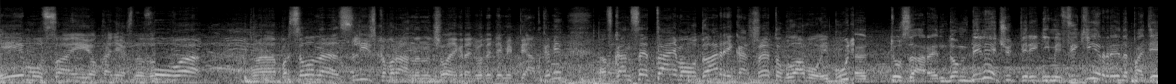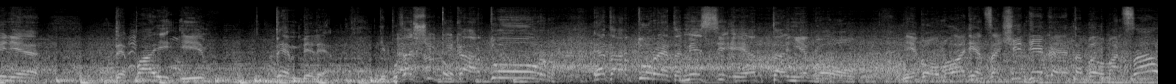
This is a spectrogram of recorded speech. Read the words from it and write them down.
И Муса ее, конечно, за... Э, Барселона слишком рано начала играть вот этими пятками. В конце тайма удар, рикошет угловой. Будет... Э, Тузар и Домбеле. Чуть перед ними Фикир. И нападение Депай и Дембеле. И защитника Артур. Это Артур, это Месси, и это не гол. Не гол. Молодец защитник. Это был Марсал.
